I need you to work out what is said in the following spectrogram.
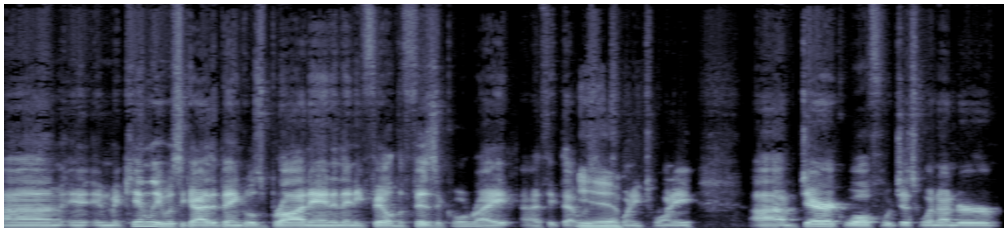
Um, and, and, McKinley was the guy the Bengals brought in, and then he failed the physical, right? I think that was yeah. in 2020. Um, Derek Wolfe just went under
